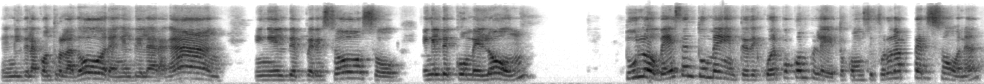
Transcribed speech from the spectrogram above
en el de la controladora, en el del aragán, en el de perezoso, en el de comelón, tú lo ves en tu mente de cuerpo completo, como si fuera una persona,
